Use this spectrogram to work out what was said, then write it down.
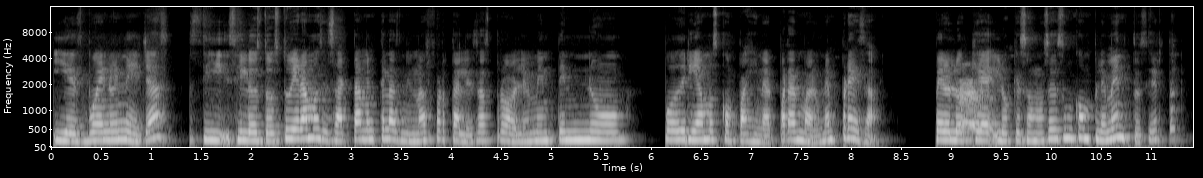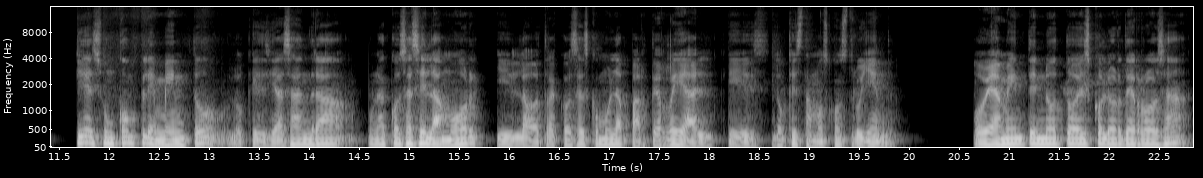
y es bueno en ellas. Si, si los dos tuviéramos exactamente las mismas fortalezas, probablemente no podríamos compaginar para armar una empresa. Pero lo que, lo que somos es un complemento, ¿cierto? Sí, es un complemento. Lo que decía Sandra, una cosa es el amor y la otra cosa es como la parte real, que es lo que estamos construyendo. Obviamente no todo es color de rosa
